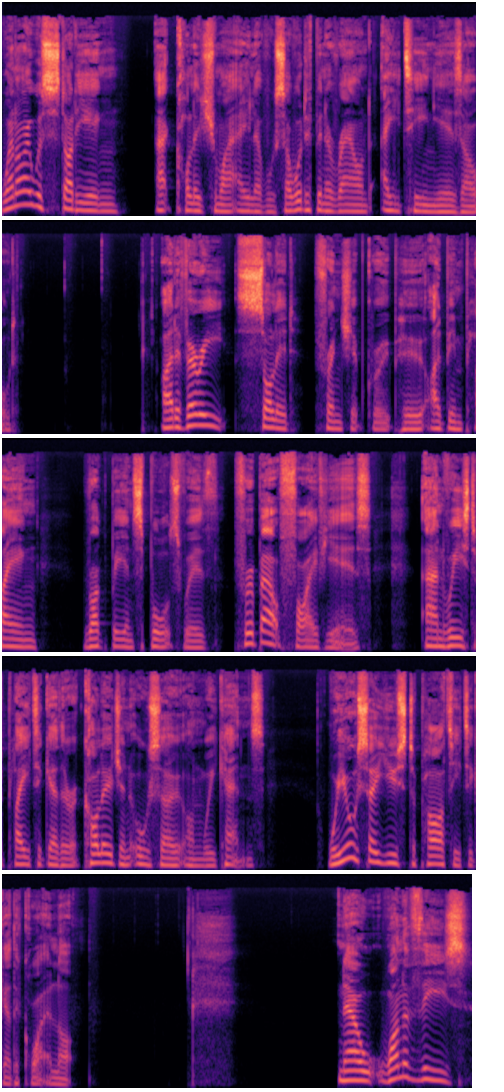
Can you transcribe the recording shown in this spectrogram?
when I was studying at college for my A level, so I would have been around 18 years old, I had a very solid friendship group who I'd been playing rugby and sports with for about five years. And we used to play together at college and also on weekends. We also used to party together quite a lot. Now, one of these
